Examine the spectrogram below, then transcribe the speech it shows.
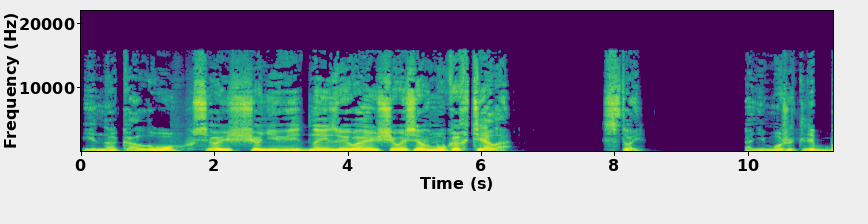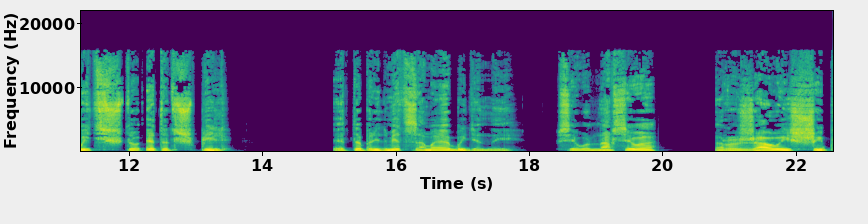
И на колу все еще не видно извивающегося в муках тела. Стой! — а не может ли быть, что этот шпиль — это предмет самый обыденный, всего-навсего ржавый шип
